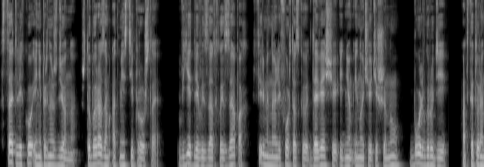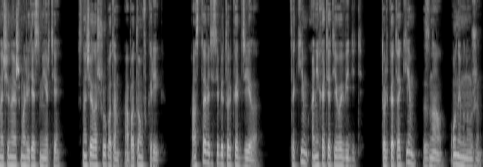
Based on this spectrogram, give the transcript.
Стать легко и непринужденно, чтобы разом отмести прошлое. Въедливый затхлый запах, фирменную лефортовскую, давящую и днем и ночью тишину, боль в груди, от которой начинаешь молить о смерти. Сначала шепотом, а потом в крик. Оставить себе только дело. Таким они хотят его видеть. Только таким, знал, он им нужен.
